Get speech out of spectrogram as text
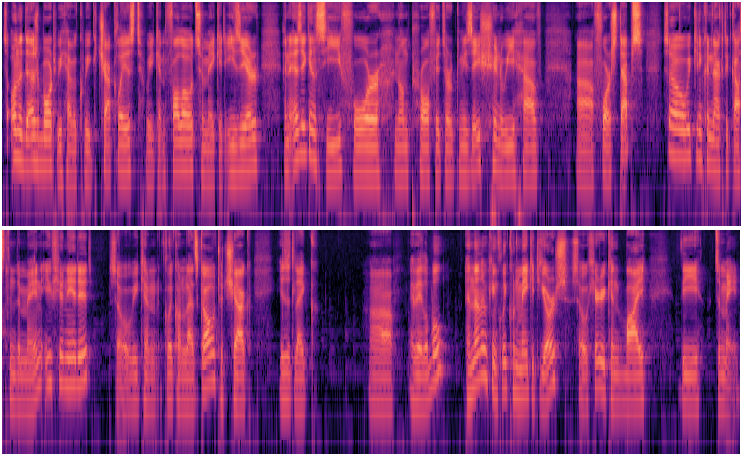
So on the dashboard, we have a quick checklist we can follow to make it easier. And as you can see, for non-profit organization, we have uh, four steps. So we can connect a custom domain if you need it. So we can click on let's go to check, is it like uh, available? And then we can click on make it yours. So here you can buy the domain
